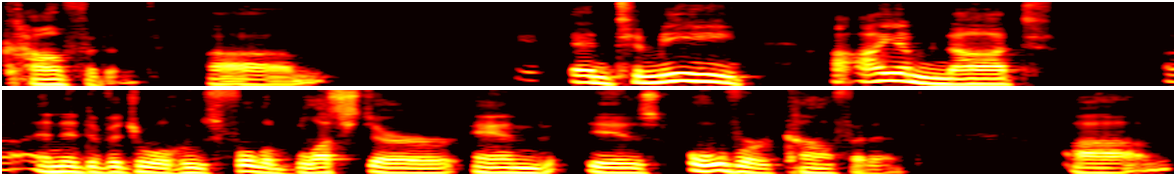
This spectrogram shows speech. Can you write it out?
confident. Um, and to me, I am not uh, an individual who's full of bluster and is overconfident. Um,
